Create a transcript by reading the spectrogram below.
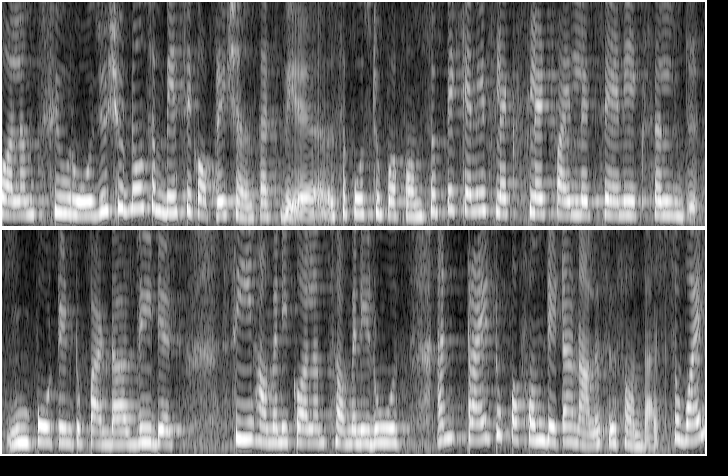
columns few rows you should know some basic operations that we are supposed to perform. So pick any flat, flat file let's say any excel import into pandas read it see how many columns how many rows and try to perform data analysis on that. So while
